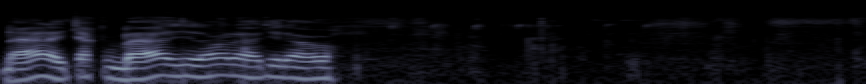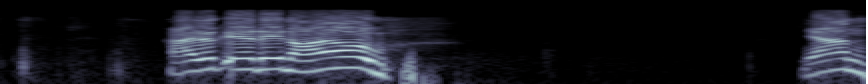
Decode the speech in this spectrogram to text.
Đá này chắc đá dưới đó ra chứ đâu. Hai đứa kia đi nổi không? Nhanh.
